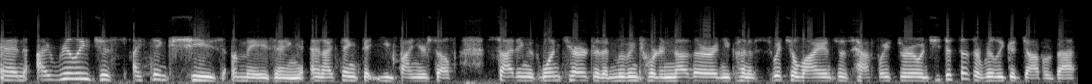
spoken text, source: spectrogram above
and I really just I think she's amazing, and I think that you find yourself siding with one character, then moving toward another, and you kind of switch alliances halfway through, and she just does a really good job of that.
